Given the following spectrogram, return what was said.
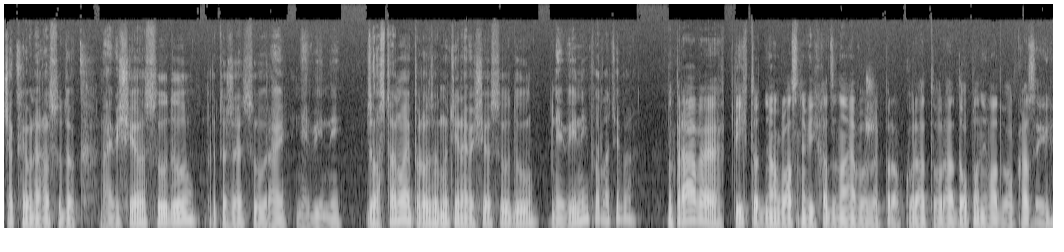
čakajú na rozsudok Najvyššieho súdu, pretože sú vraj nevinní. Zostanú aj po rozhodnutí Najvyššieho súdu nevinní podľa teba? No práve v týchto dňoch vlastne vychádza najavo, že prokuratúra doplnila dôkazy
